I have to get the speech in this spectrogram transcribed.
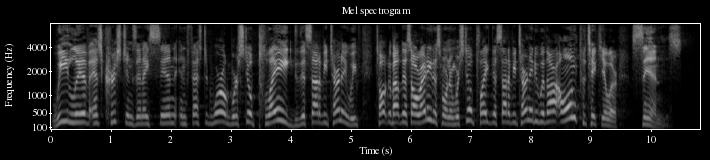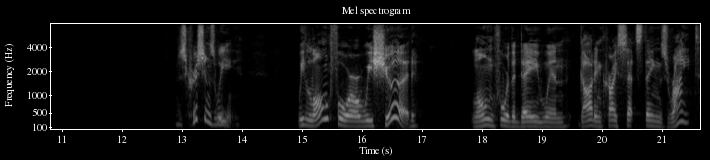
We live as Christians in a sin infested world. We're still plagued this side of eternity. We've talked about this already this morning. We're still plagued this side of eternity with our own particular sins. As Christians, we, we long for, or we should long for the day when God in Christ sets things right.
